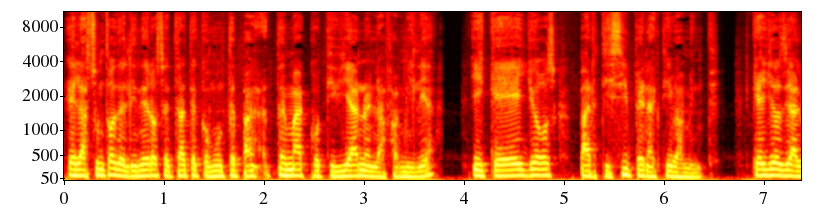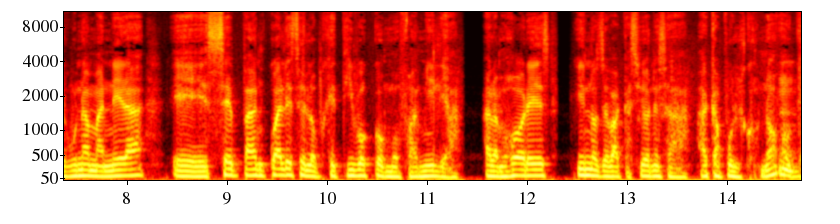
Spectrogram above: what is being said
el asunto del dinero se trate como un tema, cotidiano en la familia y que ellos participen activamente, que ellos de alguna manera eh, sepan cuál es el objetivo como familia. A lo mejor es irnos de vacaciones a, Acapulco, ¿no? Mm. Ok.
